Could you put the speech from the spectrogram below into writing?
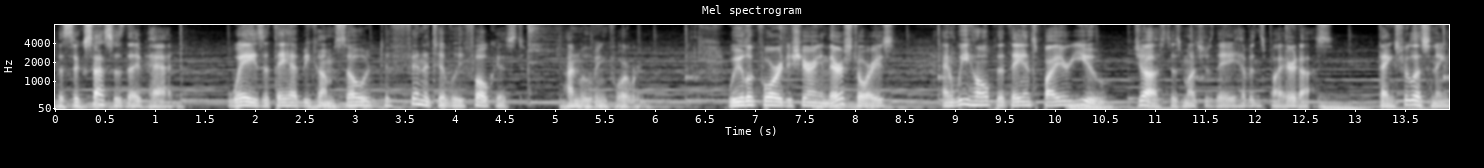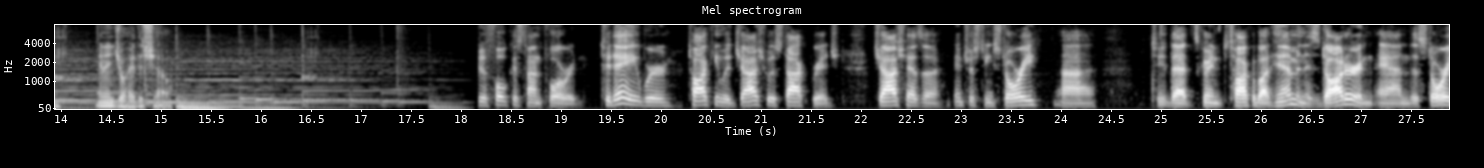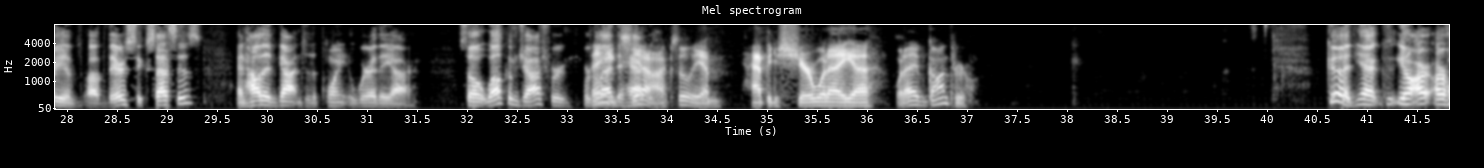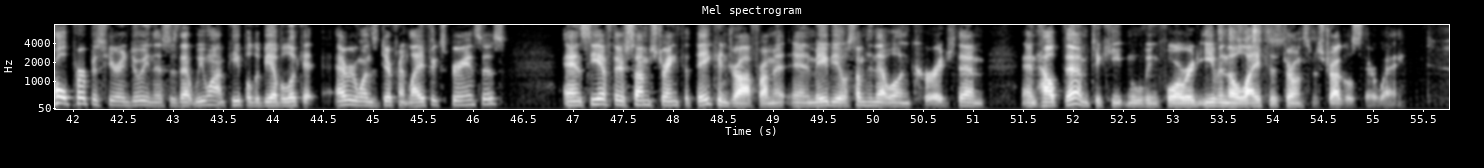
the successes they've had, ways that they have become so definitively focused on moving forward. We look forward to sharing their stories, and we hope that they inspire you just as much as they have inspired us. Thanks for listening and enjoy the show. Focused on forward. Today we're talking with Joshua Stockbridge. Josh has an interesting story uh, to, that's going to talk about him and his daughter and, and the story of, of their successes and how they've gotten to the point where they are. So, welcome, Josh. We're we're Thanks. glad to have yeah, you. Yeah, absolutely. I'm happy to share what I uh, what I've gone through. Good. Yeah. You know, our, our whole purpose here in doing this is that we want people to be able to look at everyone's different life experiences and see if there's some strength that they can draw from it. And maybe it was something that will encourage them and help them to keep moving forward, even though life has thrown some struggles their way.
